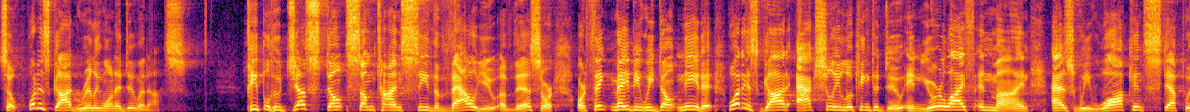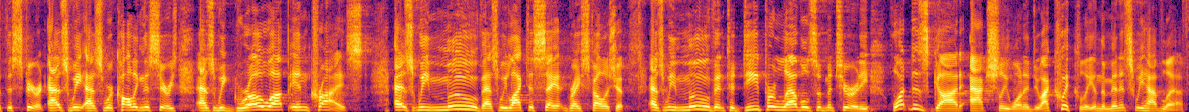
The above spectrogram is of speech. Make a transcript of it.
So, what does God really want to do in us? People who just don't sometimes see the value of this or, or think maybe we don't need it. What is God actually looking to do in your life and mine as we walk in step with the Spirit, as, we, as we're calling this series, as we grow up in Christ? as we move, as we like to say at Grace Fellowship, as we move into deeper levels of maturity, what does God actually want to do? I quickly, in the minutes we have left,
